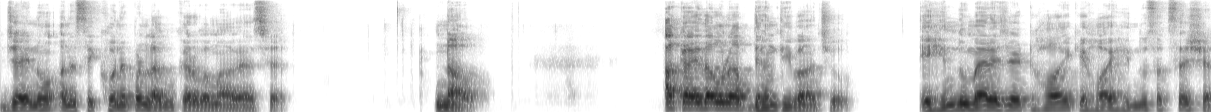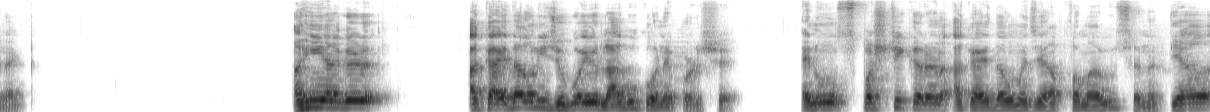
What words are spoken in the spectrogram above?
જૈનો અને શીખોને પણ લાગુ કરવામાં આવ્યા છે. નાવ આ કાયદાઓને આપ ધ્યાનથી વાંચો. એ હિન્દુ મેરેજ એક્ટ હોય કે હોય હિન્દુ સક્સેશન એક્ટ અહીં આગળ આ કાયદાઓની જોગવાઈઓ લાગુ કોને પડશે? એનું સ્પષ્ટીકરણ આ કાયદાઓમાં જે આપવામાં આવ્યું છે ને, ત્યાં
